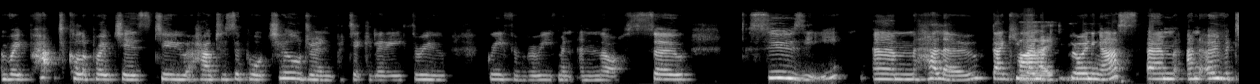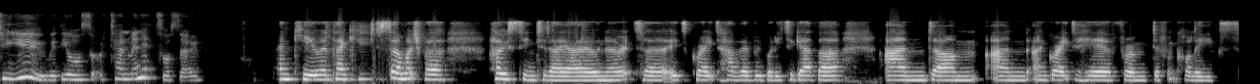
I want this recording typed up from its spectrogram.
and very practical approaches to how to support children, particularly through grief and bereavement and loss. So Suzie, um, hello. Thank you very much for joining us. Um, and over to you with your sort of 10 minutes or so. Thank you, and thank you so much for hosting today, Iona. It's uh, it's great to have everybody together, and um, and and great to hear from different colleagues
